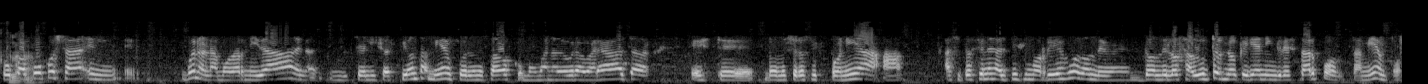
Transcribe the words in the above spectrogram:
Poco a poco ya en, bueno, en la modernidad, en la industrialización también fueron usados como mano de obra barata, este, donde se los exponía a, a situaciones de altísimo riesgo, donde, donde los adultos no querían ingresar por, también por,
